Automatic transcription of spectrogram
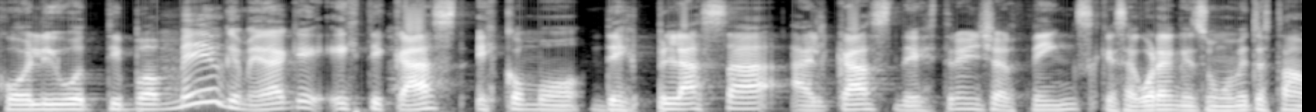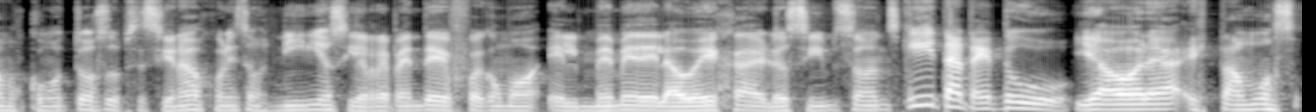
Hollywood. Tipo, medio que me da que este cast es como desplaza al cast de Stranger Things, que se acuerdan que en su momento estábamos como todos obsesionados con esos niños y de repente fue como el meme de la oveja de los Simpsons. Quítate tú. Y ahora estamos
